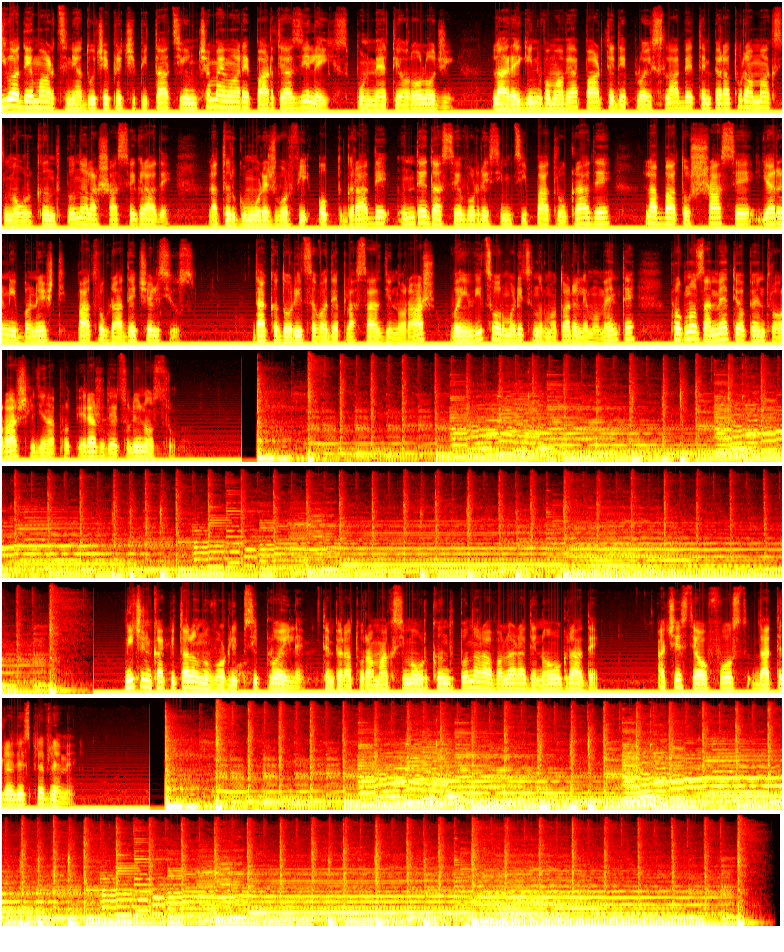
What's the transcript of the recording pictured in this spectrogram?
Ziua de marți ne aduce precipitații în cea mai mare parte a zilei, spun meteorologii. La Reghin vom avea parte de ploi slabe, temperatura maximă urcând până la 6 grade. La Târgu Mureș vor fi 8 grade, în Deda se vor resimți 4 grade, la Batos 6, iar în Ibănești 4 grade Celsius. Dacă doriți să vă deplasați din oraș, vă invit să urmăriți în următoarele momente prognoza meteo pentru orașele din apropierea județului nostru. Nici în capitală nu vor lipsi ploile, temperatura maximă urcând până la valoarea de 9 grade. Acestea au fost datele despre vreme.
